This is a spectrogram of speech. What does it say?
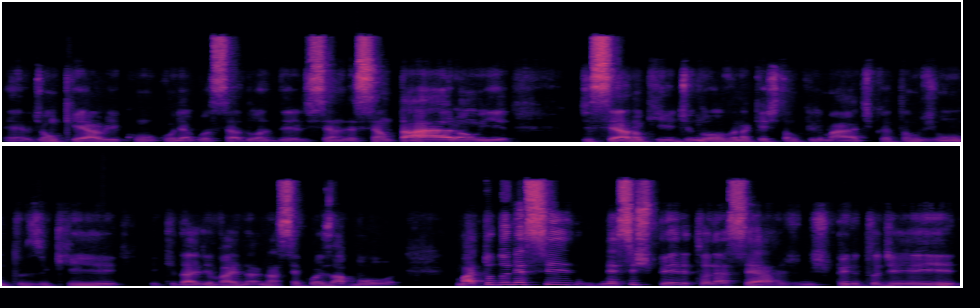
É, John Kerry com, com o negociador deles sentaram e disseram que, de novo, na questão climática, estão juntos e que, e que dali vai nascer coisa boa. Mas tudo nesse, nesse espírito, né, Sérgio? No espírito de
